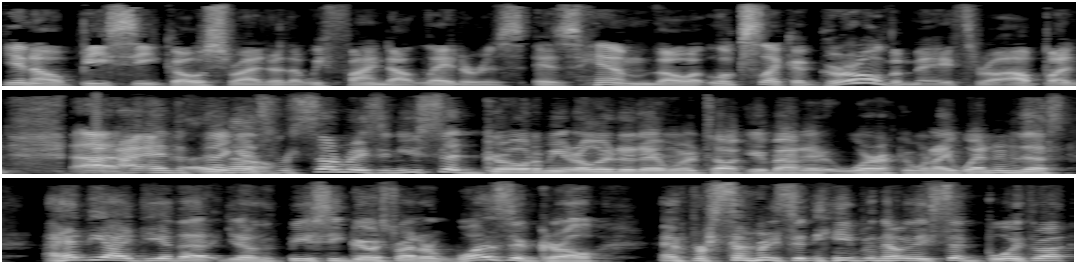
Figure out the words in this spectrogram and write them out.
you know, BC Ghost Rider that we find out later is, is him, though it looks like a girl to me throughout, but, uh, I, and the thing is, for some reason, you said girl to me earlier today when we were talking about it at work. And when I went into this, I had the idea that, you know, the BC Ghost Rider was a girl. And for some reason, even though they said boy throughout,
